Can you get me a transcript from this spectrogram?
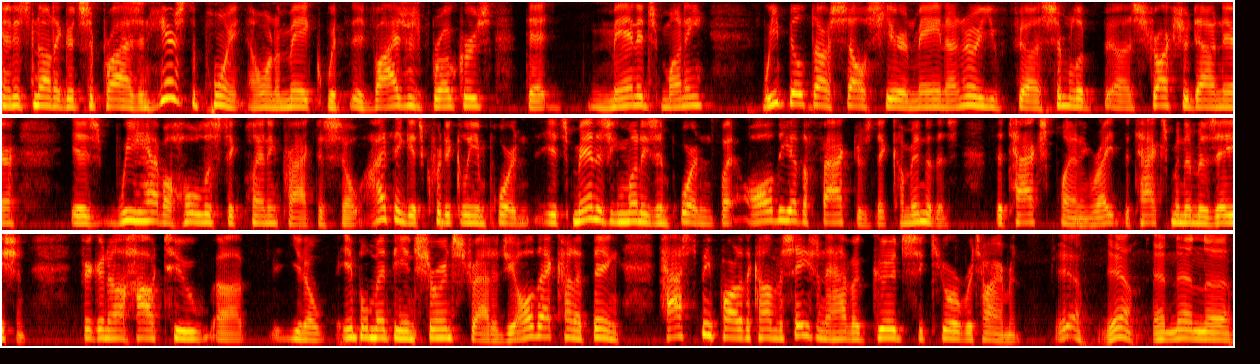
and it's not a good surprise. And here's the point I want to make with advisors, brokers that manage money. We built ourselves here in Maine. I know you've uh, similar uh, structure down there. Is we have a holistic planning practice, so I think it's critically important. It's managing money is important, but all the other factors that come into this, the tax planning, right, the tax minimization, figuring out how to, uh, you know, implement the insurance strategy, all that kind of thing has to be part of the conversation to have a good, secure retirement. Yeah, yeah. And then uh,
